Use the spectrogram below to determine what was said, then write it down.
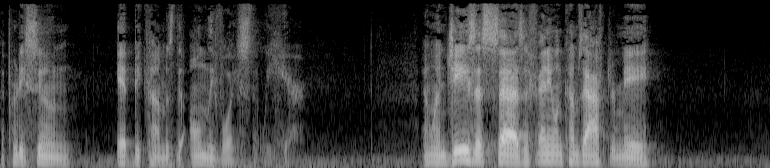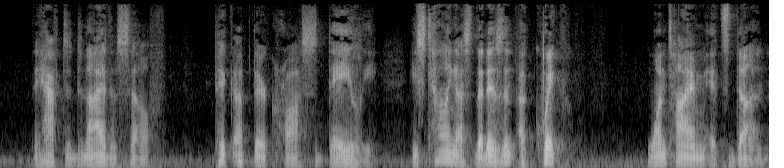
that pretty soon it becomes the only voice that we hear. And when Jesus says, If anyone comes after me, they have to deny themselves, pick up their cross daily He's telling us that isn't a quick one time it's done.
